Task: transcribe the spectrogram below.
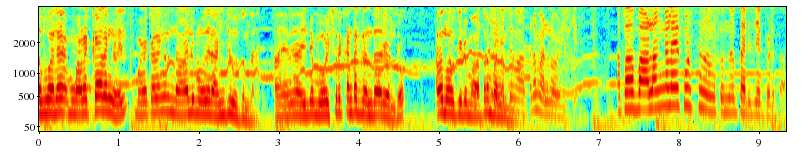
അതുപോലെ മഴക്കാലങ്ങളിൽ മഴക്കാലങ്ങളിൽ നാല് മുതൽ അഞ്ച് ദിവസം വരെ. അതായത് അതിന്റെ മോയ്സ്ചർ കണ്ടന്റ് എന്തായാലും ഉണ്ടോ? അത് നോക്കിയിട്ട് മാത്രം വെള്ളം മാത്രം വെള്ളം ഒഴിക്കുക. അപ്പൊ വളങ്ങളെ കുറിച്ച് നമുക്കൊന്ന് പരിചയപ്പെടുത്താം.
